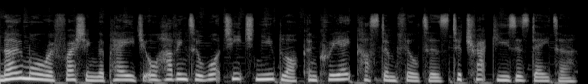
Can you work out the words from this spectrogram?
No more refreshing the page or having to watch each new block and create custom filters to track users' data.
